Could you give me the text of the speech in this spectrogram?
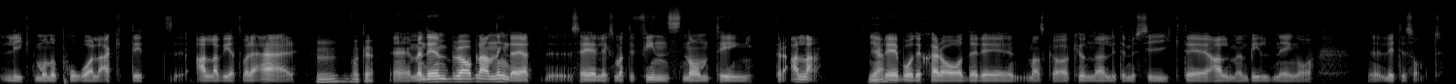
likt monopolaktigt. Alla vet vad det är. Mm, okej. Eh, Men det är en bra blandning där jag eh, säger liksom att det finns någonting för alla. Ja. Det är både charader, det är, man ska kunna lite musik, det är allmänbildning och eh, lite sånt.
